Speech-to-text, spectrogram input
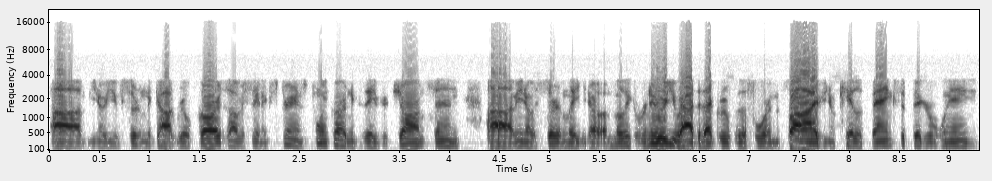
Um, you know, you've certainly got real guards, obviously an experienced point guard in Xavier Johnson. Uh, you know, certainly, you know, Malik Reneau, you add to that group with a four and the five. You know, Kaleb Banks, a bigger wing.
